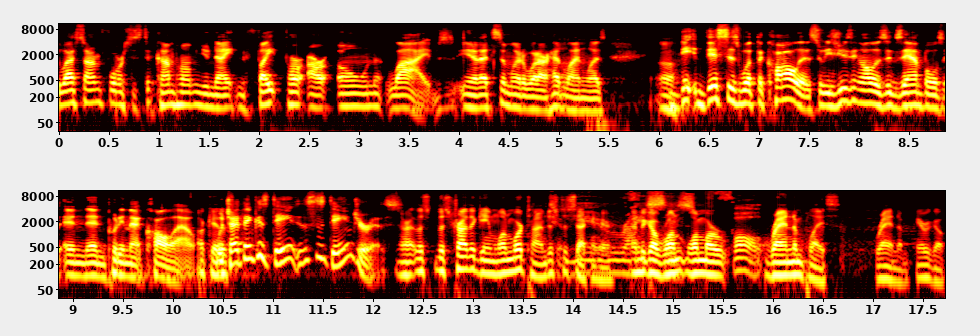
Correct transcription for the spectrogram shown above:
U.S. Armed Forces to come home, unite, and fight for our own lives." You know, that's similar to what our headline was. Th- This is what the call is. So he's using all those examples and then putting that call out, Okay, which I think is da- this is dangerous. All right, let's let's try the game one more time, just a second here. Tamir Let me go one one more fault. random place, random. Here we go.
